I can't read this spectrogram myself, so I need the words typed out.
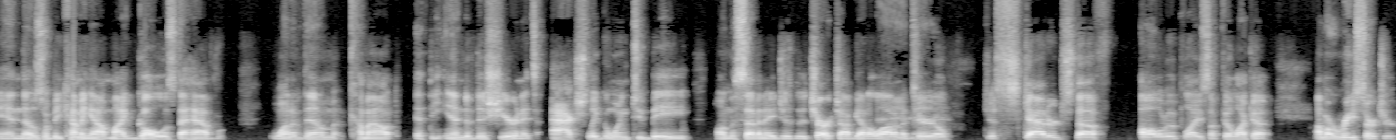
and those will be coming out. My goal is to have one of them come out at the end of this year, and it's actually going to be on the seven ages of the church. I've got a lot Amen. of material just scattered stuff all over the place. I feel like a I'm a researcher.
